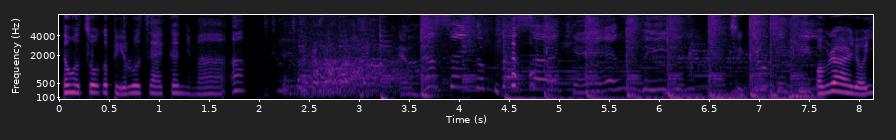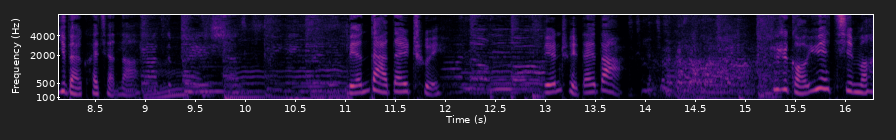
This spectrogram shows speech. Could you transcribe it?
等我做个笔录，再跟你们嗯。我们这儿有一百块钱的，连大带锤，连锤带大，这是搞乐器吗？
